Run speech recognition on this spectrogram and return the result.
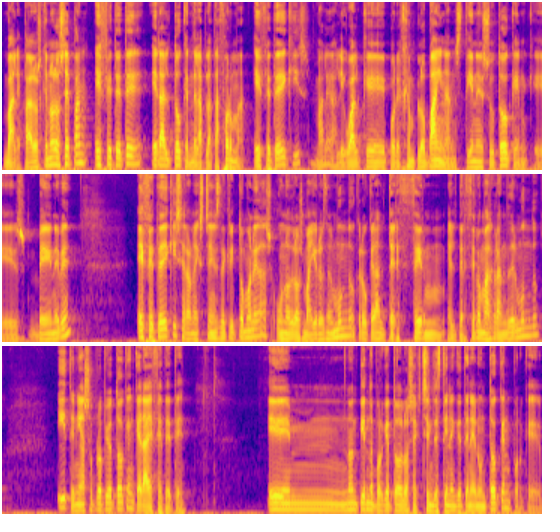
Vale, para los que no lo sepan, FTT era el token de la plataforma FTX, ¿vale? Al igual que, por ejemplo, Binance tiene su token que es BNB. FTX era un exchange de criptomonedas, uno de los mayores del mundo, creo que era el, tercer, el tercero más grande del mundo, y tenía su propio token que era FTT. Em, no entiendo por qué todos los exchanges tienen que tener un token, porque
